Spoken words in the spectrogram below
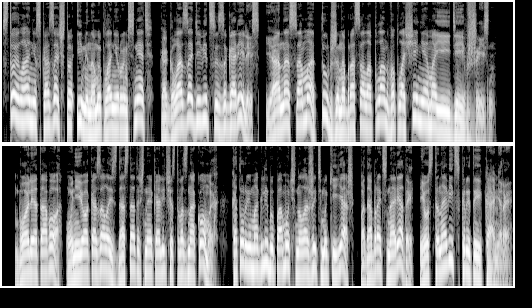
Стоило Ане сказать, что именно мы планируем снять, как глаза девицы загорелись, и она сама тут же набросала план воплощения моей идеи в жизнь. Более того, у нее оказалось достаточное количество знакомых, которые могли бы помочь наложить макияж, подобрать наряды и установить скрытые камеры.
